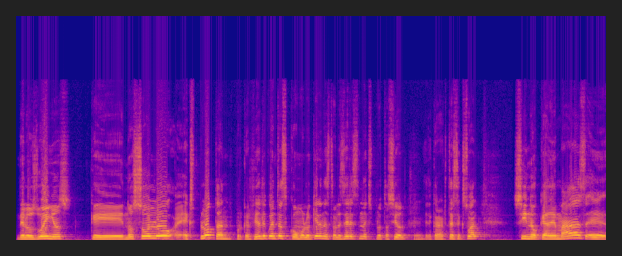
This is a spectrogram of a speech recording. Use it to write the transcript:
de los dueños que no solo explotan, porque al final de cuentas, como lo quieren establecer, es una explotación de carácter sexual, sino que además eh,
